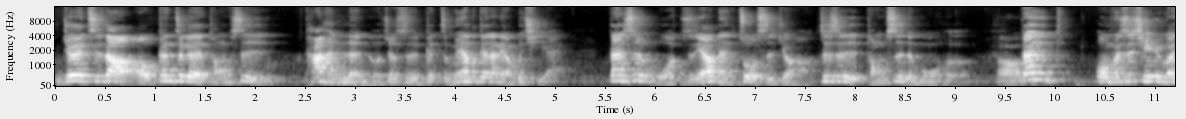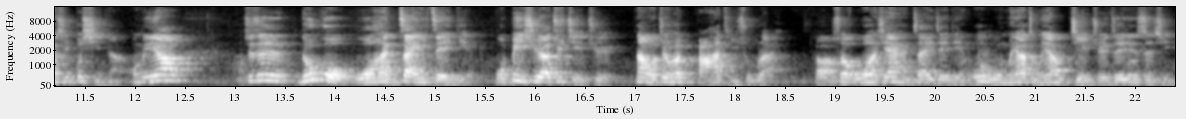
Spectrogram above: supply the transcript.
你就会知道哦，跟这个同事他很冷，我就是跟怎么样都跟他聊不起来。但是我只要能做事就好，这是同事的磨合。哦。但是我们是情侣关系不行啊，我们要就是如果我很在意这一点，我必须要去解决，那我就会把它提出来。说、oh. so, 我现在很在意这一点，我、嗯、我们要怎么样解决这件事情，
